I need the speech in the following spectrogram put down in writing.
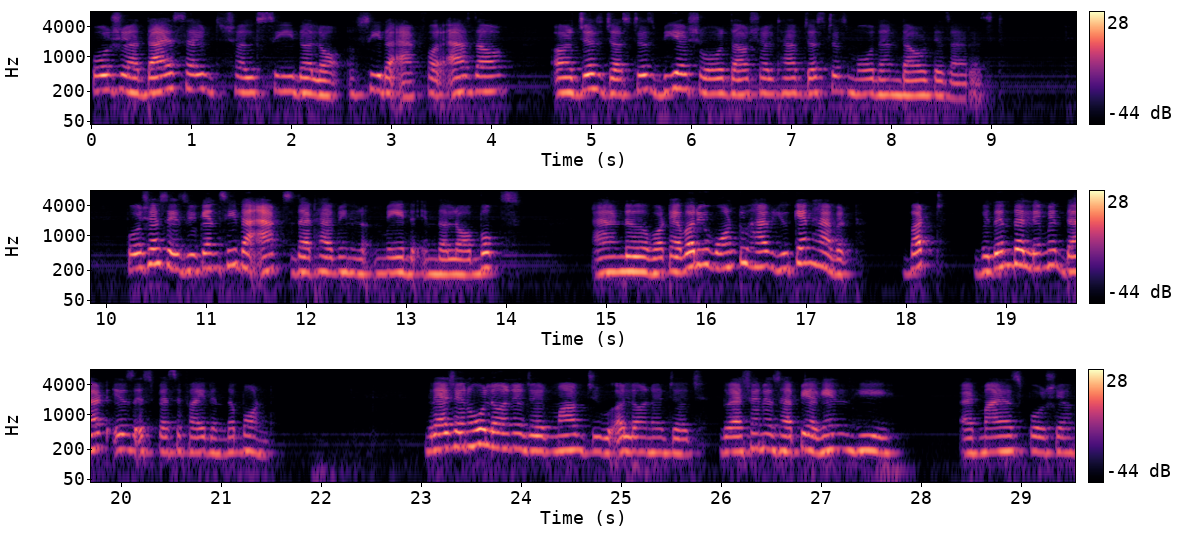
Portia, thyself shall see the law, see the act, for as thou urgest justice, be assured thou shalt have justice more than thou desirest. Portia says, You can see the acts that have been made in the law books, and uh, whatever you want to have, you can have it, but within the limit that is specified in the bond. Gratian, oh learned judge, Mark Jew, a learned judge. Gratian is happy again, he admires Portia.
